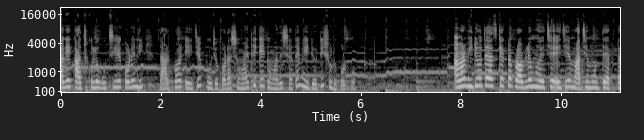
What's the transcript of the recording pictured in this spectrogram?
আগে কাজগুলো গুছিয়ে করে নিই, তারপর এই যে পুজো করার সময় থেকেই তোমাদের সাথে ভিডিওটি শুরু করব। আমার ভিডিওতে আজকে একটা প্রবলেম হয়েছে, এই যে মাঝে মধ্যে একটা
